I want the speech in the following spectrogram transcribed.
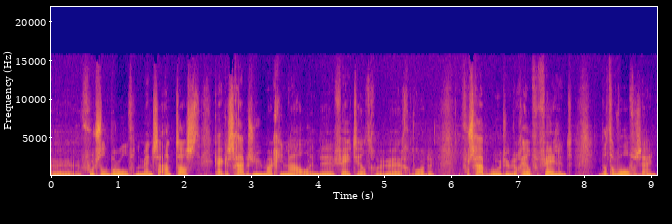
uh, voedselbron van de mensen aantast. Kijk, een schaap is nu marginaal in de veeteelt uh, geworden. Voor schapenboeren natuurlijk nog heel vervelend dat er wolven zijn.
